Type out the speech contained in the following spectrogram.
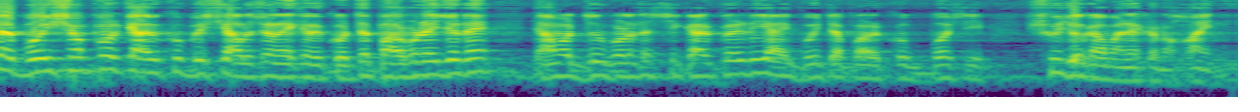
তার বই সম্পর্কে আমি খুব বেশি আলোচনা এখানে করতে পারব না এই জন্য যে আমার দুর্বলতা স্বীকার করে নিই আমি বইটা পড়ার খুব বেশি সুযোগ আমার এখনও হয়নি।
